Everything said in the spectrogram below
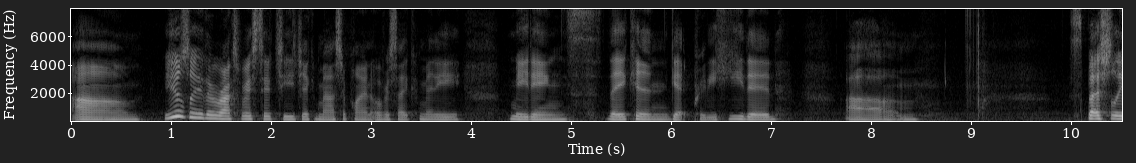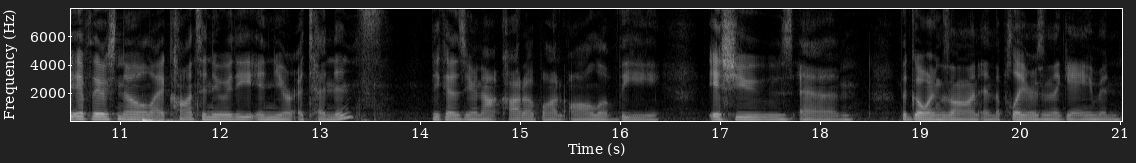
Um, usually, the Roxbury Strategic Master Plan Oversight Committee meetings they can get pretty heated, um, especially if there's no like continuity in your attendance. because you're not caught up on all of the issues and the goings on and the players in the game and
